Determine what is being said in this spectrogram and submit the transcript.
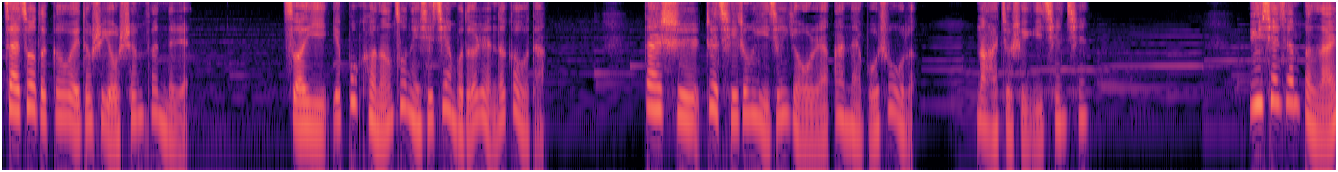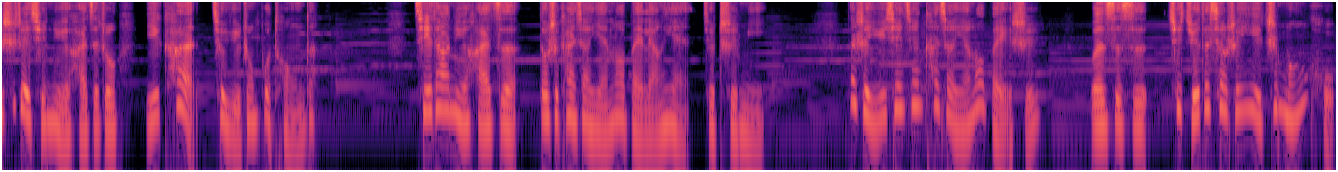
在座的各位都是有身份的人，所以也不可能做那些见不得人的勾当。但是这其中已经有人按耐不住了，那就是于芊芊。于芊芊本来是这群女孩子中一看就与众不同的，其他女孩子都是看向阎洛北两眼就痴迷，但是于芊芊看向阎洛北时，温思思却觉得像是一只猛虎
